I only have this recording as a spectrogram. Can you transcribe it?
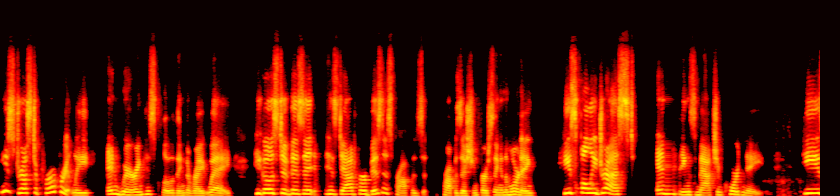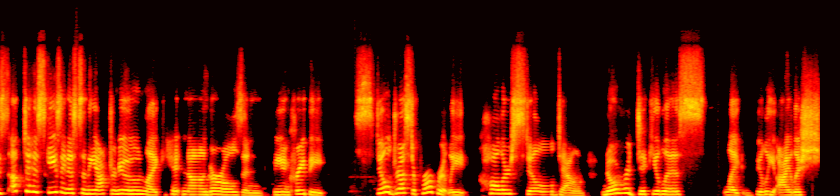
he's dressed appropriately and wearing his clothing the right way. He goes to visit his dad for a business propos- proposition first thing in the morning. He's fully dressed and things match and coordinate. He's up to his skeeziness in the afternoon, like hitting on girls and being creepy, still dressed appropriately, collar still down. No ridiculous, like Billie Eilish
